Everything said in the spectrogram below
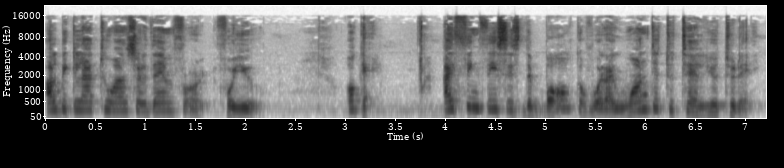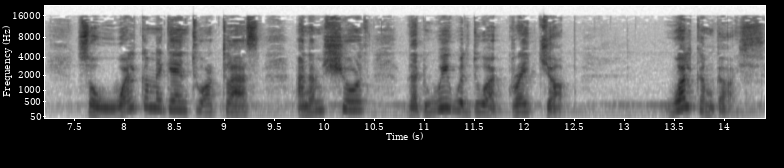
I'll be glad to answer them for, for you. Okay, I think this is the bulk of what I wanted to tell you today. So, welcome again to our class, and I'm sure that we will do a great job. Welcome, guys.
